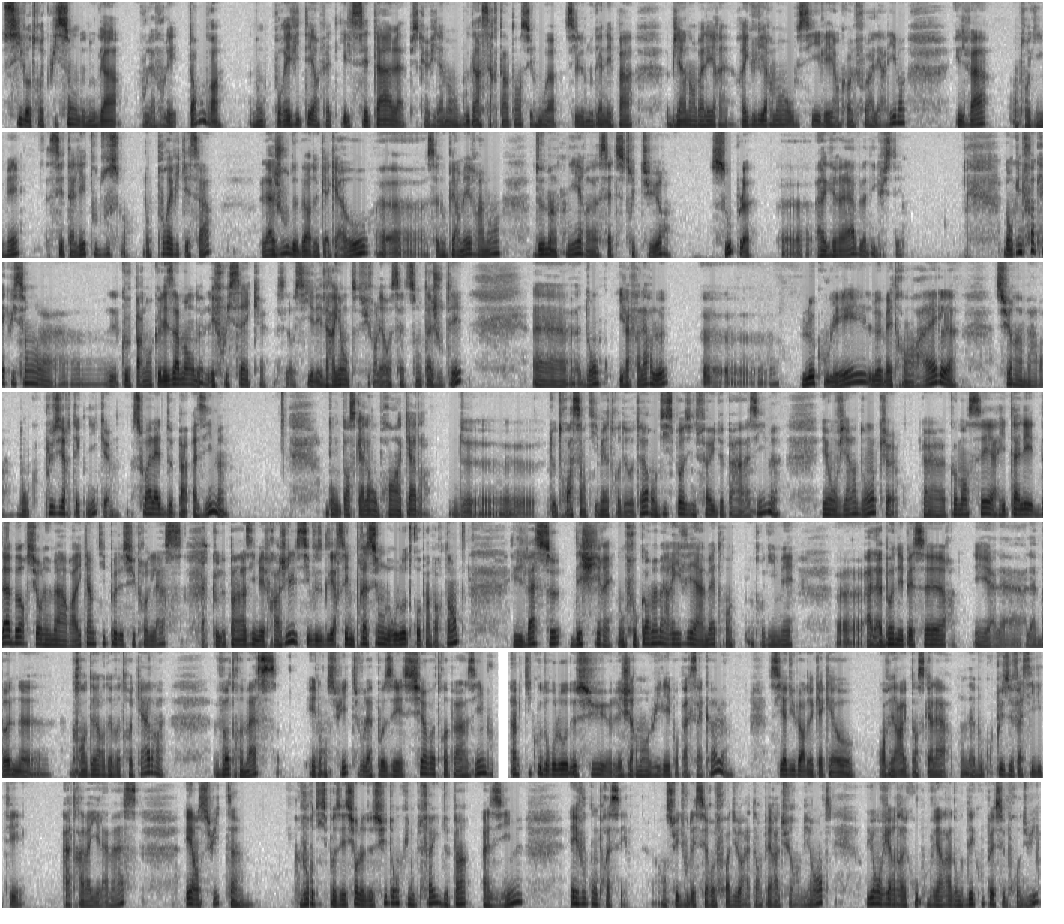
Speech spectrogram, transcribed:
si votre cuisson de nougat vous la voulez tendre, donc pour éviter en fait qu'il s'étale, puisque évidemment au bout d'un certain temps, si le, si le nougat n'est pas bien emballé régulièrement ou s'il est encore une fois à l'air libre, il va, entre guillemets, s'étaler tout doucement. Donc pour éviter ça, l'ajout de beurre de cacao, euh, ça nous permet vraiment de maintenir euh, cette structure souple, euh, agréable à déguster. Donc une fois que la cuisson, que, pardon, que les amandes, les fruits secs, là aussi il y a des variantes suivant les recettes, sont ajoutées, donc il va falloir le le couler, le mettre en règle, sur un marbre. Donc plusieurs techniques, soit à l'aide de pain azime. Donc dans ce cas-là, on prend un cadre de, de 3 cm de hauteur, on dispose une feuille de pain azime, et on vient donc euh, commencer à étaler d'abord sur le marbre avec un petit peu de sucre glace, que le pain azime est fragile, si vous exercez une pression de rouleau trop importante, il va se déchirer. Donc faut quand même arriver à mettre entre guillemets euh, à la bonne épaisseur et à la, bonne euh, grandeur de votre cadre, votre masse, et ensuite vous la posez sur votre pain enzyme, un petit coup de rouleau dessus légèrement huilé pour pas que ça colle. S'il y a du beurre de cacao, on verra que dans ce cas-là, on a beaucoup plus de facilité à travailler la masse. Et ensuite, vous redisposez sur le dessus donc une feuille de pain azime et vous compressez. Ensuite, vous laissez refroidir à température ambiante et on viendra, on viendra donc découper ce produit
